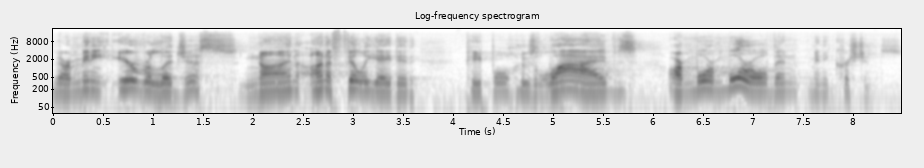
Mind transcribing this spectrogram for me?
there are many irreligious, non unaffiliated people whose lives are more moral than many Christians.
